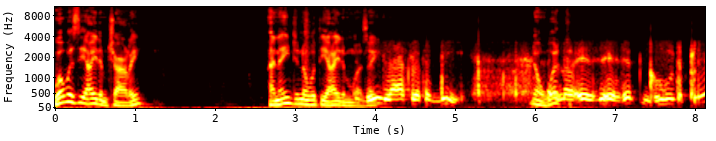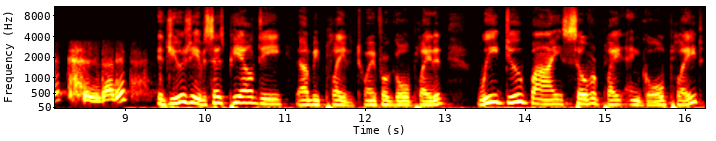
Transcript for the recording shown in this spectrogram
What was the item, Charlie? I need to know what the item was. The last letter D. no, what? No, is, is it gold plate? Is that it? It's usually if it says PLD, that'll be plated, 24 gold plated. We do buy silver plate and gold plate.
